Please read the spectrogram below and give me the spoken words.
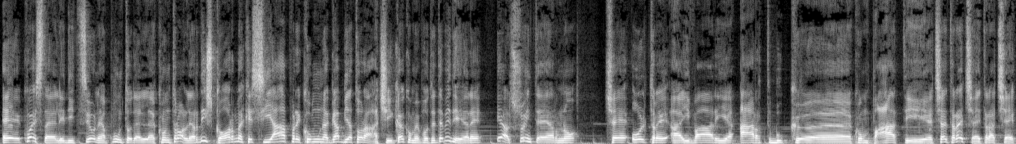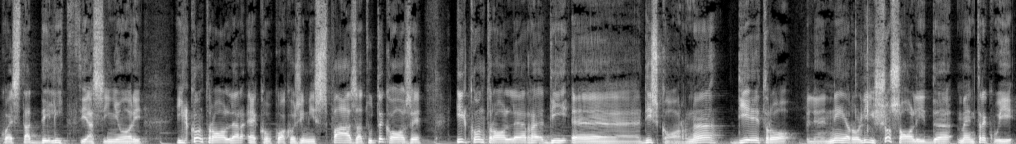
eh, questa è l'edizione appunto del controller di Scorn che si apre come una gabbia toracica, come potete vedere, e al suo interno c'è oltre ai vari artbook eh, compatti, eccetera, eccetera, c'è questa delizia, signori. Il controller, ecco qua così mi sfasa tutte cose il controller di, eh, di Scorn, dietro nero liscio solid, mentre qui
